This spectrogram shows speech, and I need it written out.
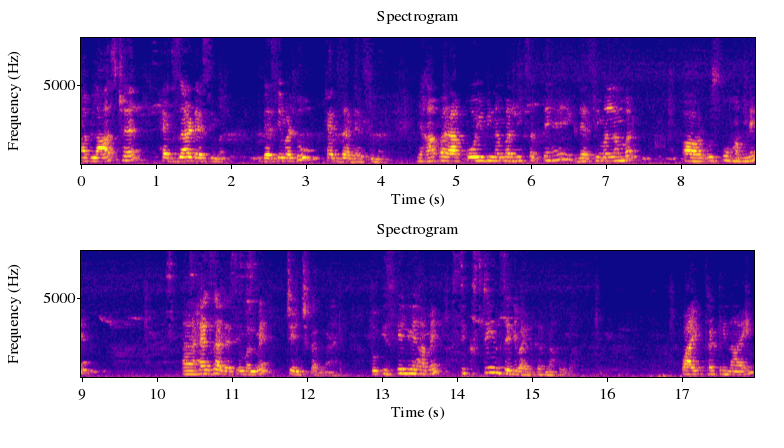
अब लास्ट है हेक्साडेसिमल डेसिमल टू हेक्साडेसिमल यहाँ पर आप कोई भी नंबर लिख सकते हैं, एक डेसिमल नंबर और उसको हमने हेक्साडेसिमल में चेंज करना है। तो इसके लिए हमें 16 से डिवाइड करना होगा। 539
